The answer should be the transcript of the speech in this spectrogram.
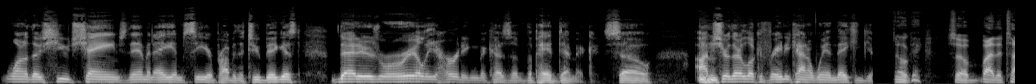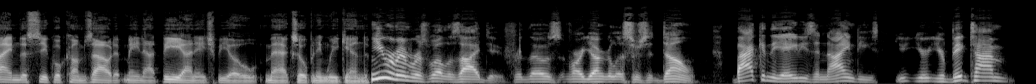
one of those huge chains. Them and AMC are probably the two biggest. That is really hurting because of the pandemic. So I'm mm-hmm. sure they're looking for any kind of win they can get. Okay, so by the time this sequel comes out, it may not be on HBO Max opening weekend. You remember as well as I do, for those of our younger listeners that don't, back in the 80s and 90s, you, your, your big time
